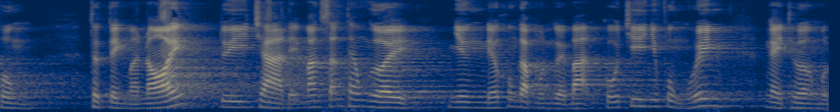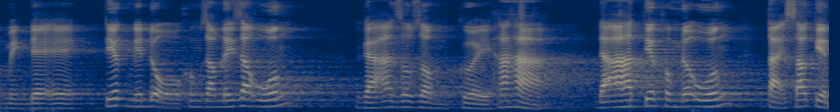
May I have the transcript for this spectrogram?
Phùng. Thực tình mà nói, Tuy trà để mang sẵn theo người Nhưng nếu không gặp một người bạn cố chi như Phùng Huynh Ngày thường một mình đệ Tiếc đến độ không dám lấy ra uống Gã dâu rồng cười ha hả Đã tiếc không nỡ uống Tại sao tiền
